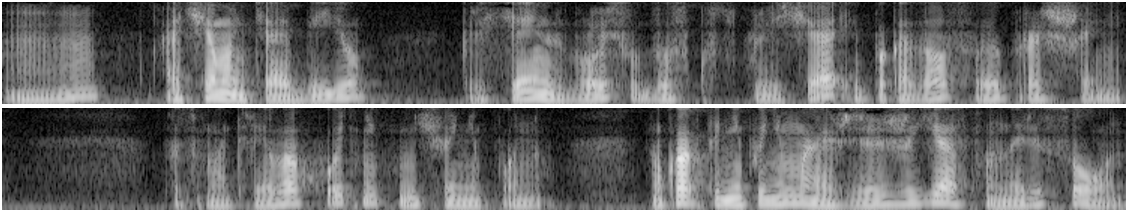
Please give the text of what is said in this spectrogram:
Угу. А чем он тебя обидел? Крестьянин сбросил доску с плеча и показал свое прошение. Посмотрел охотник, ничего не понял. Ну как ты не понимаешь, здесь же ясно нарисовано.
